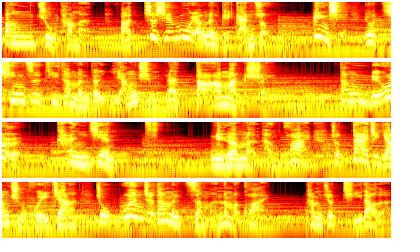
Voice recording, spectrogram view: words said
帮助他们，把这些牧羊人给赶走，并且又亲自替他们的羊群来打满了水。当牛儿看见，女儿们很快就带着羊群回家，就问着他们怎么那么快。他们就提到了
